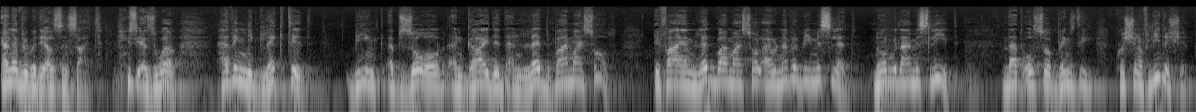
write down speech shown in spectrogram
and everybody else inside, you see, as well, having neglected being absorbed and guided and led by my soul. If I am led by my soul, I will never be misled, nor would I mislead. And that also brings the question of leadership.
